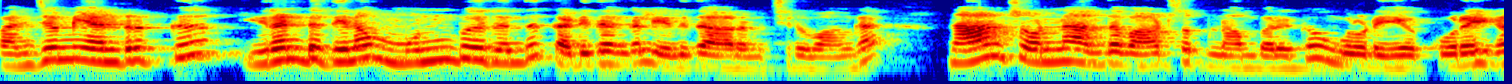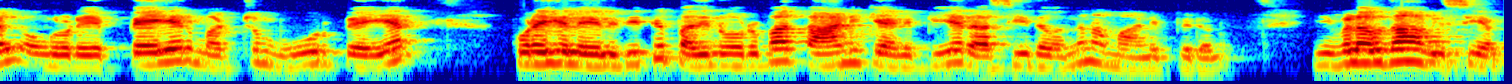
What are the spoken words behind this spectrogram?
பஞ்சமி அன்றுக்கு இரண்டு தினம் முன்பு இருந்து கடிதங்கள் எழுத ஆரம்பிச்சிடுவாங்க நான் சொன்ன அந்த வாட்ஸ்அப் நம்பருக்கு உங்களுடைய குறைகள் உங்களுடைய பெயர் மற்றும் ஊர் பெயர் குறைகள் எழுதிட்டு பதினோரு ரூபாய் காணிக்கை அனுப்பிய ரசீதை வந்து நம்ம அனுப்பிடணும். இவ்வளவுதான் விஷயம்.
